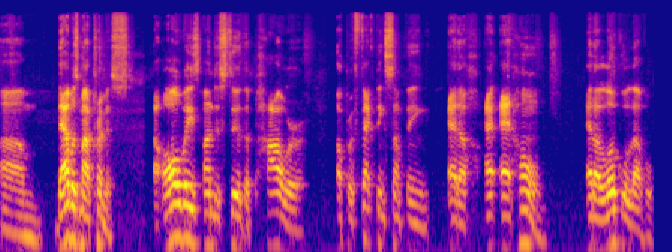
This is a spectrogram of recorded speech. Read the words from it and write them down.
Um, that was my premise. I always understood the power of perfecting something at a at, at home, at a local level,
